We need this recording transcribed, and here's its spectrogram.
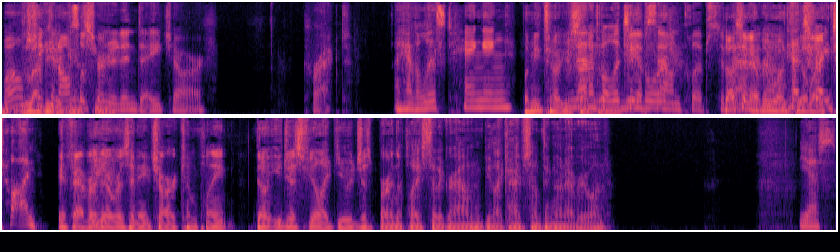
Well, she can also turn me. it into HR. Correct. I have a list hanging. Let me tell you Not a bulletin We have board. sound clips to Doesn't back it everyone up. feel That's like right, Dawn. if ever there was an HR complaint, don't you just feel like you would just burn the place to the ground and be like, I have something on everyone? Yes.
